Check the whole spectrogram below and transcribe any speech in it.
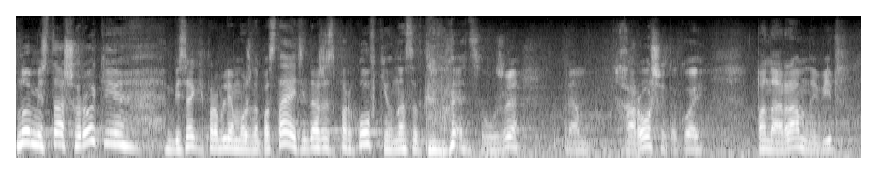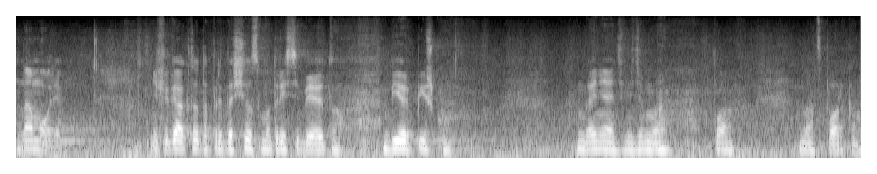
Но места широкие, без всяких проблем можно поставить. И даже с парковки у нас открывается уже прям хороший такой панорамный вид на море. Нифига, кто-то притащил, смотри себе эту BRP-шку гонять, видимо, по нацпаркам.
